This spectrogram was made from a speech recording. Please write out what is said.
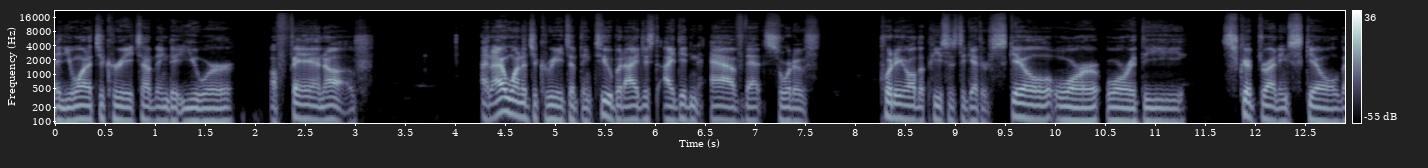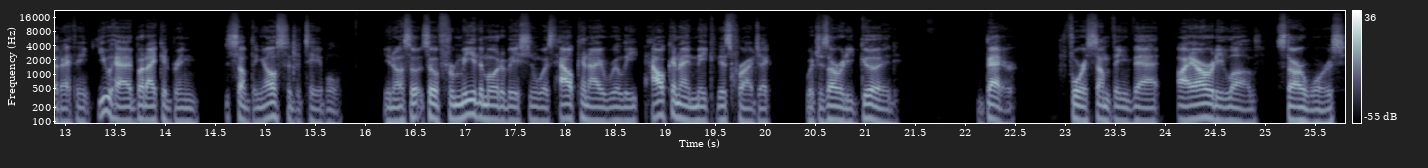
and you wanted to create something that you were a fan of and I wanted to create something too, but I just I didn't have that sort of putting all the pieces together skill or or the script writing skill that I think you had, but I could bring something else to the table. You know, so so for me the motivation was how can I really how can I make this project, which is already good, better for something that I already love, Star Wars,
